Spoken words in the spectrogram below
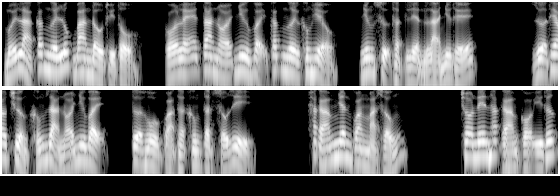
mới là các ngươi lúc ban đầu thủy tổ, có lẽ ta nói như vậy các ngươi không hiểu, nhưng sự thật liền là như thế. Dựa theo trưởng khống giả nói như vậy, tựa hồ quả thật không tật xấu gì. Hắc ám nhân quang mà sống, cho nên hắc ám có ý thức.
